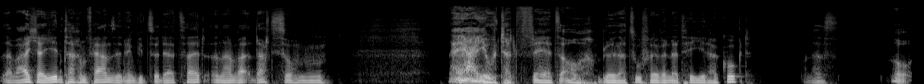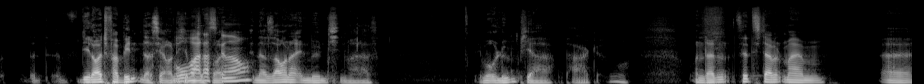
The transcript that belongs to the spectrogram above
da war ich ja jeden Tag im Fernsehen irgendwie zu der Zeit. Und dann war, dachte ich so, hm, naja, gut, das wäre jetzt auch ein blöder Zufall, wenn das hier jeder guckt. Und das, so, das, die Leute verbinden das ja auch nicht. Wo war das sofort. genau? In der Sauna in München war das. Im Olympiapark irgendwo. Und dann sitze ich da mit meinem äh,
